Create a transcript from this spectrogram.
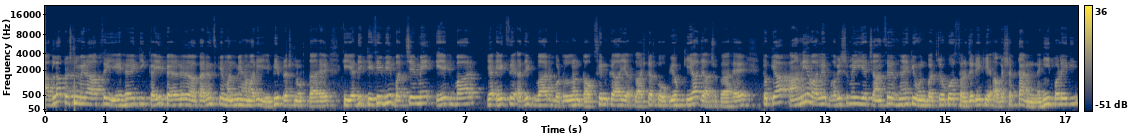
अगला प्रश्न मेरा आपसे ये है कि कई पेरेंट्स के मन में हमारी ये भी प्रश्न उठता है कि यदि किसी भी बच्चे में एक बार या एक से अधिक बार बोटोलम टॉक्सिन का या प्लास्टर का उपयोग किया जा चुका है तो क्या आने वाले भविष्य में ये चांसेस हैं कि उन बच्चों को सर्जरी की आवश्यकता नहीं पड़ेगी?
